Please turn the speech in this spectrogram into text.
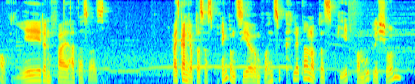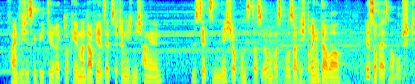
Auf jeden Fall hat das was. Ich weiß gar nicht, ob das was bringt, uns hier irgendwo hinzuklettern. Ob das geht, vermutlich schon. Feindliches Gebiet direkt. Okay, man darf hier selbstverständlich nicht hangeln. Wüsste jetzt nicht, ob uns das irgendwas großartig bringt, aber ist doch erstmal wurscht.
